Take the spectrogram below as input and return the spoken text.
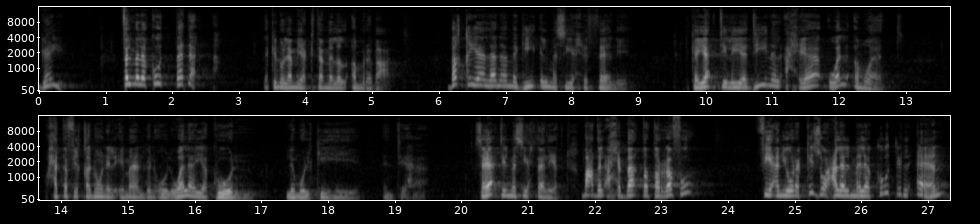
جاي. فالملكوت بدأ لكنه لم يكتمل الأمر بعد. بقي لنا مجيء المسيح الثاني لكي يأتي ليدين الأحياء والأموات. وحتى في قانون الإيمان بنقول ولا يكون لملكه انتهاء. سيأتي المسيح ثانية بعض الأحباء تطرفوا في أن يركزوا على الملكوت الآن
